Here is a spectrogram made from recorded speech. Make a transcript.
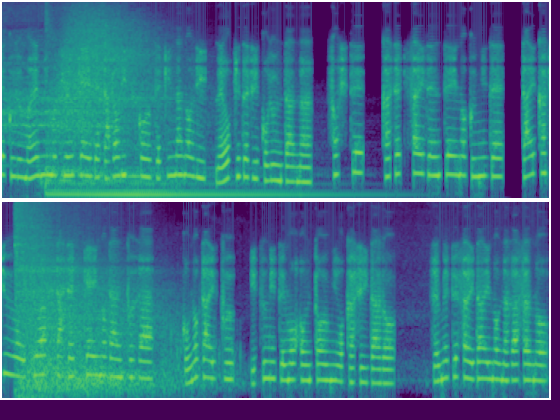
てくる前に無休憩でたどり着こう的なノリ。寝落ちで事故るんだな。そして、化石祭前提の国で、耐荷重を偽った設計のダンプが、このタイプ、いつ見ても本当におかしいだろ。せめて最大の長さの、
